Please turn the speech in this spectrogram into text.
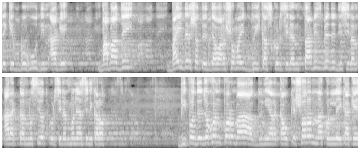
থেকে বহু দিন আগে বাবা যেই ভাইদের সাথে দেওয়ার সময় দুই কাজ করেছিলেন, তাবিজ বেঁধে দিছিলেন আর একটা নসিহত করছিলেন, মনে আসেনি কারও? বিপদে যখন পড়বা, দুনিয়ার কাউকে স্মরণ না করলেই কাকে?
